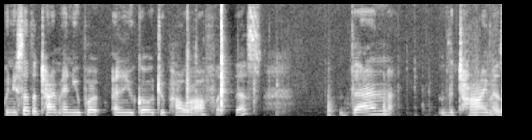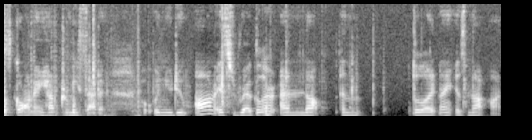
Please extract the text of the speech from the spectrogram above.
when you set the time and you put and you go to power off like this then the time is gone and you have to reset it but when you do on it's regular and not and the light night is not on.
